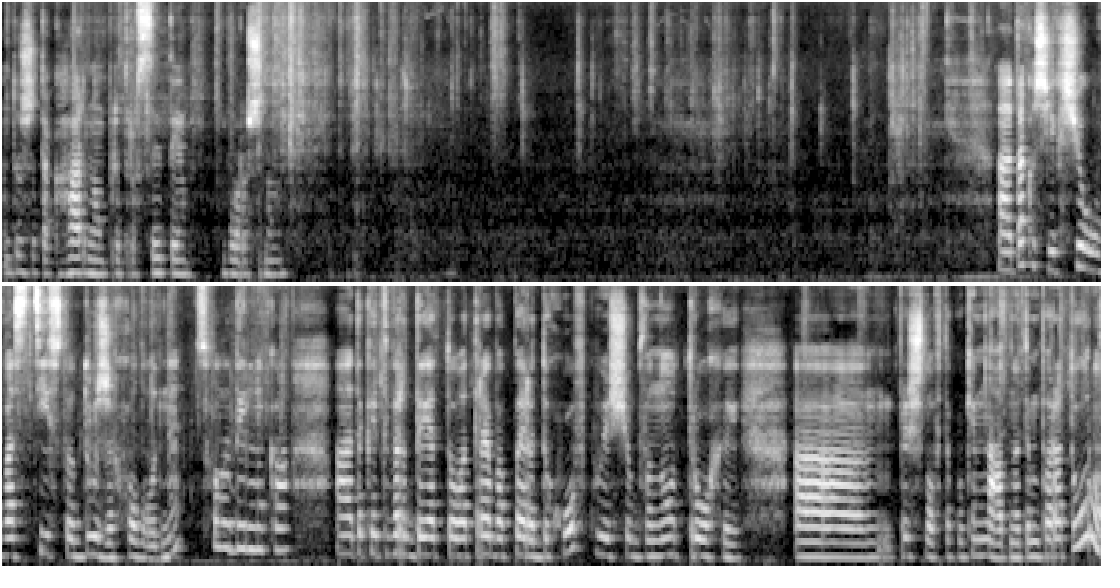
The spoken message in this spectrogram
дуже так гарно притрусити борошном. Також, якщо у вас тісто дуже холодне з холодильника, таке тверде, то треба перед духовкою, щоб воно трохи прийшло в таку кімнатну температуру.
